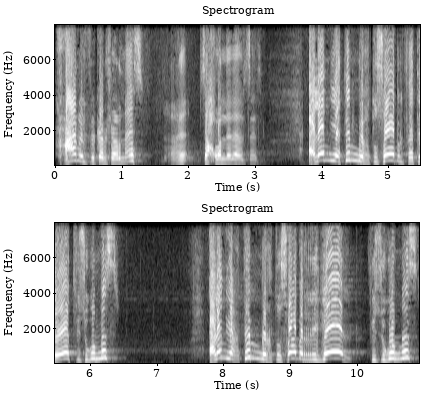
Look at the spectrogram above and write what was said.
حامل في كام شهر أنا آسف صح ولا لا يا أستاذ؟ ألم يتم اغتصاب الفتيات في سجون مصر؟ ألم يتم اغتصاب الرجال في سجون مصر؟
